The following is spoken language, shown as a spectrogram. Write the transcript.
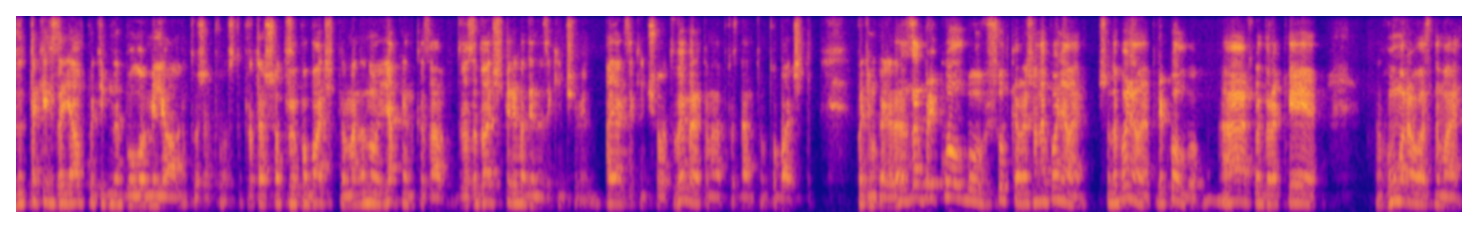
ну, таких заяв подібних було мільярд уже просто. Про те, що от ви побачите, у мене, ну як він казав, за 24 години закінчив він. А як закінчив? От виберете мене президентом, побачите. Потім каже, «Та за прикол був, шутка, ви що не поняли? Що не поняли? Прикол був. Ах, ви дураки, гумора у вас немає.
